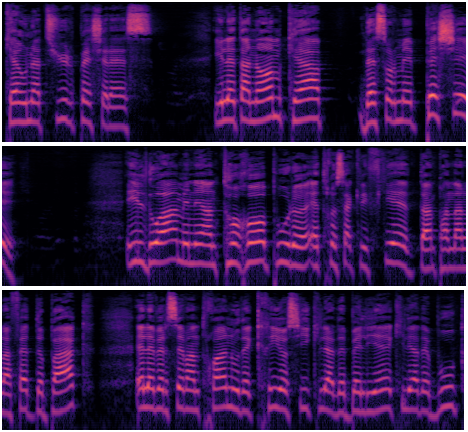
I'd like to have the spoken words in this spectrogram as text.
qui a une nature pécheresse. Il est un homme qui a désormais péché. Il doit amener un taureau pour être sacrifié pendant la fête de Pâques. Et le verset 23 nous décrit aussi qu'il y a des béliers, qu'il y a des boucs,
